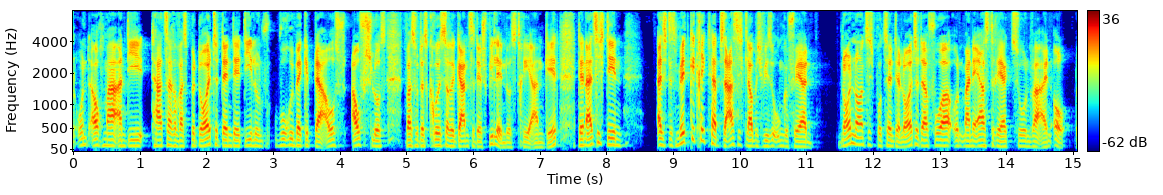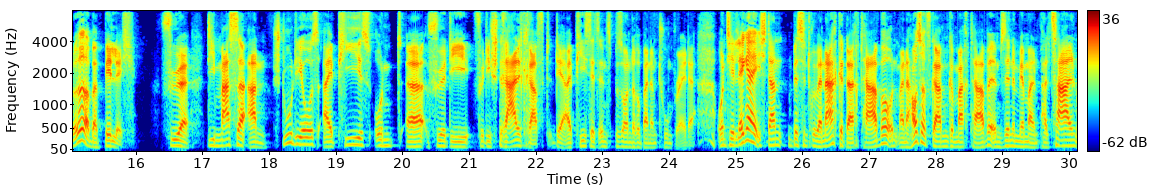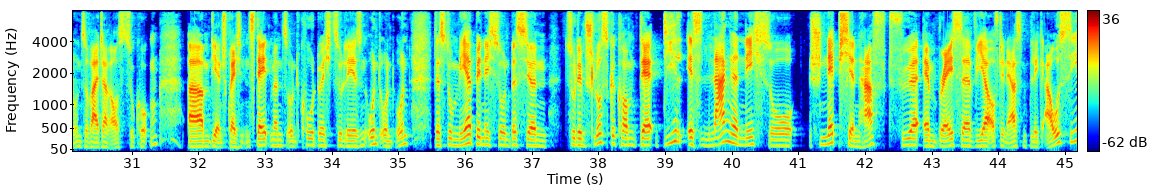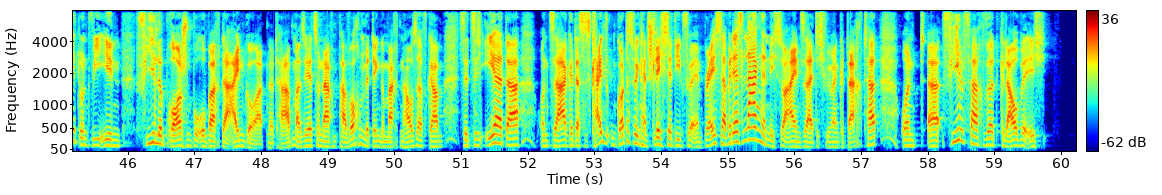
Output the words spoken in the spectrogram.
und auch mal an die Tatsache, was bedeutet denn der Deal und worüber gibt der Auf Aufschluss, was so das größere Ganze der Spieleindustrie angeht. Denn als ich den, als ich das mitgekriegt habe, saß ich, glaube ich, wie so ungefähr 99 Prozent der Leute davor und meine erste Reaktion war ein, oh, das ist aber billig für die Masse an Studios, IPs und äh, für die für die Strahlkraft der IPs jetzt insbesondere bei einem Tomb Raider. Und je länger ich dann ein bisschen drüber nachgedacht habe und meine Hausaufgaben gemacht habe, im Sinne mir mal ein paar Zahlen und so weiter rauszugucken, ähm, die entsprechenden Statements und Co durchzulesen und und und, desto mehr bin ich so ein bisschen zu dem Schluss gekommen, der Deal ist lange nicht so schnäppchenhaft für Embracer, wie er auf den ersten Blick aussieht und wie ihn viele Branchenbeobachter eingeordnet haben. Also jetzt so nach ein paar Wochen mit den gemachten Hausaufgaben sitze ich eher da und sage, das ist kein, um Gottes Willen kein schlechter Deal für Embracer, aber der ist lange nicht so einseitig, wie man gedacht hat. Und äh, vielfach wird, glaube ich,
